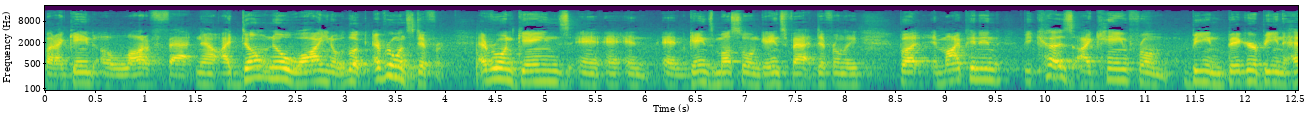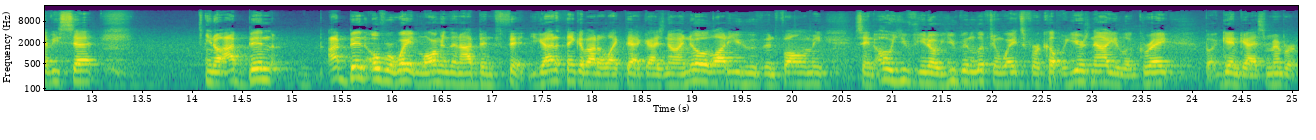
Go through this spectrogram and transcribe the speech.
but I gained a lot of fat. Now, I don't know why, you know, look, everyone's different. Everyone gains and, and, and gains muscle and gains fat differently. But in my opinion, because I came from being bigger, being heavy set, you know, I've been I've been overweight longer than I've been fit. You got to think about it like that, guys. Now I know a lot of you who've been following me saying, "Oh, you've you know you've been lifting weights for a couple years now. You look great." But again, guys, remember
